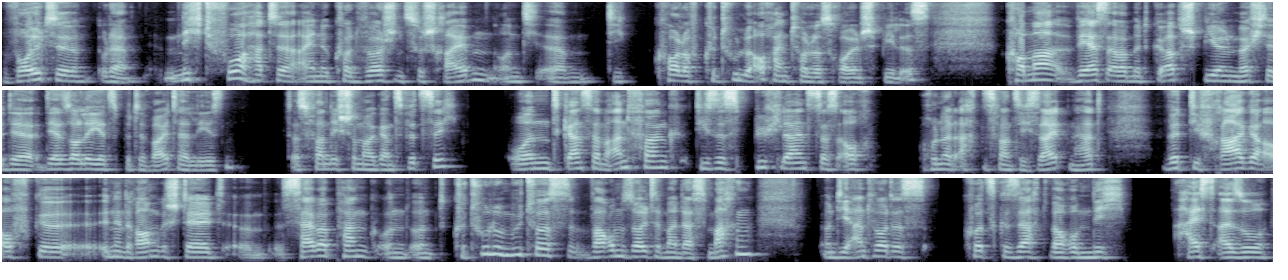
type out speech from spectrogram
wollte oder nicht vorhatte, eine Conversion zu schreiben und ähm, die Call of Cthulhu auch ein tolles Rollenspiel ist. Komma, wer es aber mit GURPS spielen möchte, der, der solle jetzt bitte weiterlesen. Das fand ich schon mal ganz witzig. Und ganz am Anfang dieses Büchleins, das auch 128 Seiten hat, wird die Frage aufge in den Raum gestellt, äh, Cyberpunk und, und Cthulhu-Mythos, warum sollte man das machen? Und die Antwort ist kurz gesagt, warum nicht? Heißt also,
